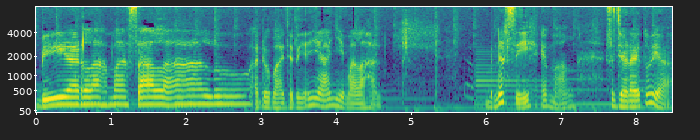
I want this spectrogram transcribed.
biarlah masa lalu. Aduh, mah jadinya nyanyi malahan. Bener sih emang. Sejarah itu ya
